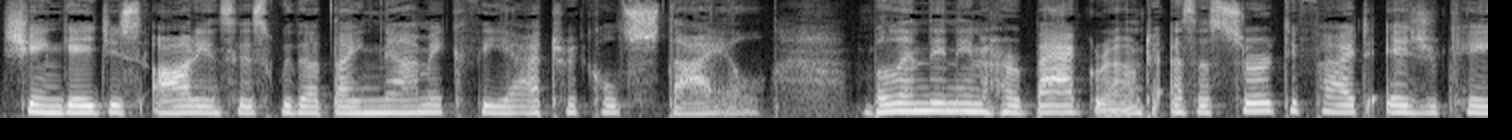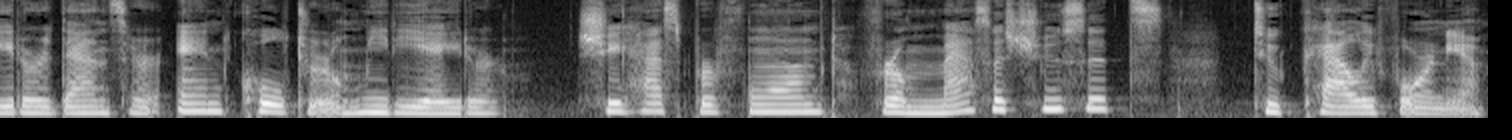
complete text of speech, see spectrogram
She engages audiences with a dynamic theatrical style, blending in her background as a certified educator, dancer, and cultural mediator. She has performed from Massachusetts to California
